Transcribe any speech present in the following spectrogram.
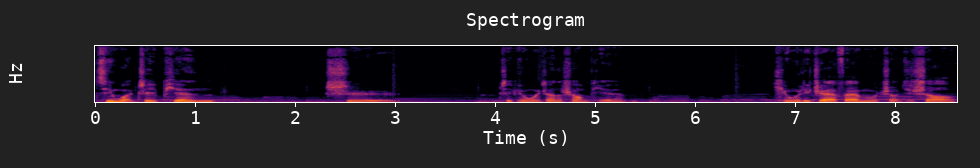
今晚这篇是这篇文章的上篇。因为荔枝 FM 手机上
